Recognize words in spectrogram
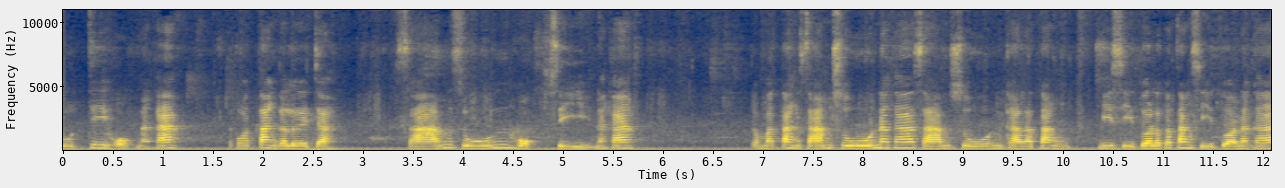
สูตรที่หกนะคะ แล้วก็ตั้งกันเลยจ้ะสามศูนย์หกสี่นะคะ ก็มาตั้งสามศูนย์นะคะสามศูนย์ค่ะ แล้วตั้งมีสี่ตัวแล้วก็ตั้งสี่ตัวนะคะ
